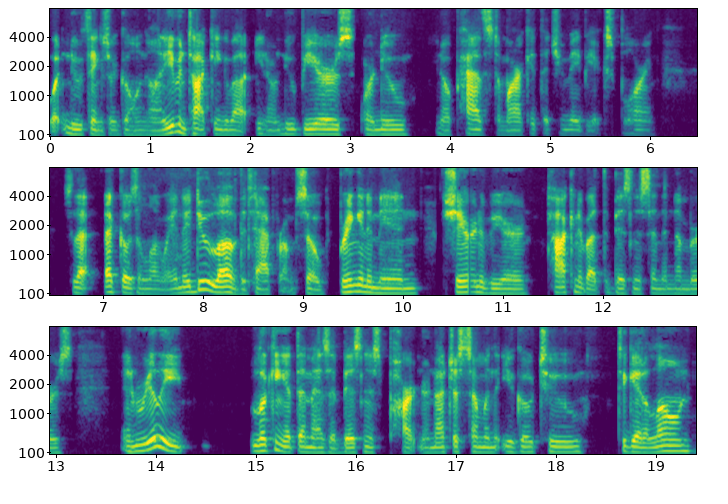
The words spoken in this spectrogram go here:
What new things are going on? Even talking about you know new beers or new you know paths to market that you may be exploring. So that that goes a long way, and they do love the tap room. So bringing them in, sharing a beer, talking about the business and the numbers, and really looking at them as a business partner, not just someone that you go to to get a loan,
